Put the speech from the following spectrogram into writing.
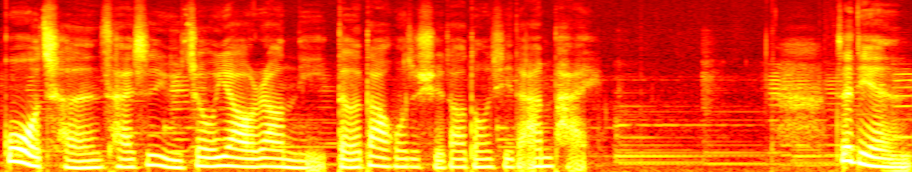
过程才是宇宙要让你得到或者学到东西的安排。这点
